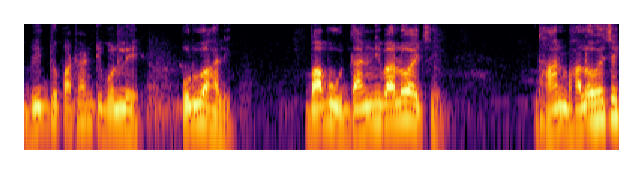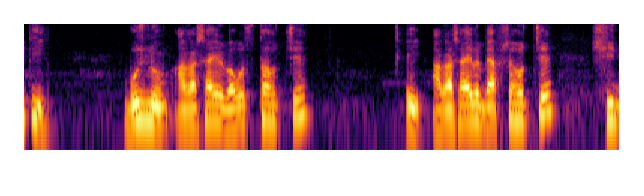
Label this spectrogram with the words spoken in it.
বৃদ্ধ পাঠানটি বললে, পড়ুয়াহালি। বাবু দান্নি ভালো হয়েছে? ধান ভালো হয়েছে কি? বুঝলুম আগা সাহেবের ব্যবস্থা হচ্ছে এই আগা সাহেবের ব্যবসা হচ্ছে শীত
